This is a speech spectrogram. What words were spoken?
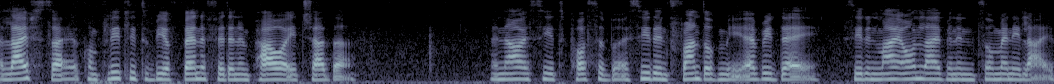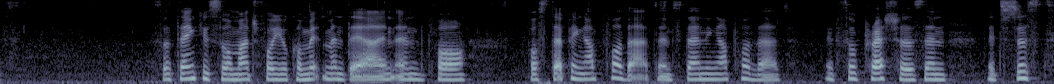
a lifestyle completely to be of benefit and empower each other. And now I see it's possible. I see it in front of me every day. I see it in my own life and in so many lives. So thank you so much for your commitment there and, and for, for stepping up for that and standing up for that. It's so precious and it's just,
